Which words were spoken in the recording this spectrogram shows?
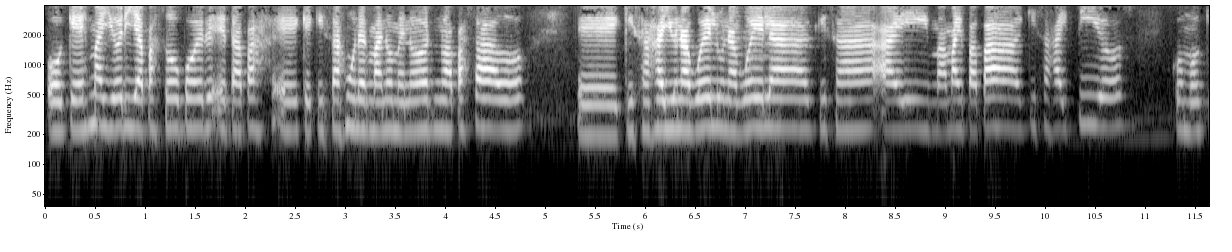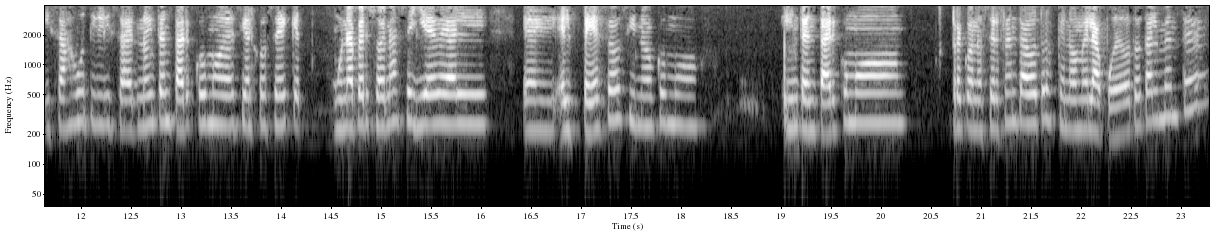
o que es mayor y ya pasó por etapas que quizás un hermano menor no ha pasado. quizás hay un abuelo, una abuela, quizás hay mamá y papá, quizás hay tíos como quizás utilizar, no intentar, como decía el José, que una persona se lleve al, el, peso, sino como intentar como reconocer frente a otros que no me la puedo totalmente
